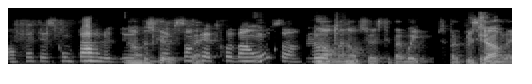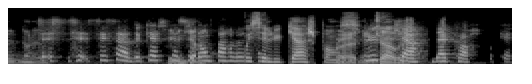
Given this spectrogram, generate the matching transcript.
En fait, est-ce qu'on parle de 1991 Non, bah non, c'était pas, oui, c'est pas le précédent dans la. C'est ça, de quel précédent parle-t-on Oui, c'est Lucas, je pense. Lucas, d'accord, ok.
